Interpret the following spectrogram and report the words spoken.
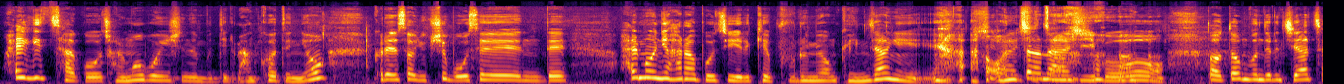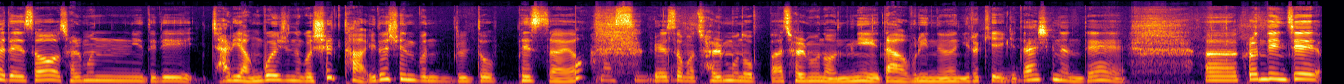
활기차고 젊어 보이시는 분들이 많거든요. 그래서 65세인데 할머니 할아버지 이렇게 부르면 굉장히 언짢아하시고 또 어떤 분들은 지하철에서 젊은이들이 자리 양보해 주는 거 싫다 이러시는 분들도 뵀어요. 맞습니다. 그래서 뭐 젊은 오빠, 젊은 언니다 우리는 이렇게 얘기도 하시는데 아, 그런데 이제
